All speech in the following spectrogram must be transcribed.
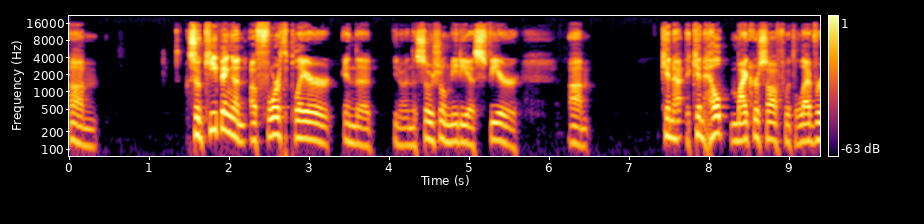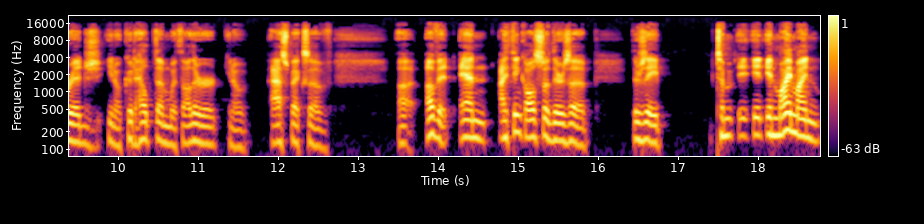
Um, so keeping a, a, fourth player in the you know in the social media sphere um, can can help Microsoft with leverage. You know, could help them with other you know aspects of uh, of it. And I think also there's a there's a to in, in my mind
